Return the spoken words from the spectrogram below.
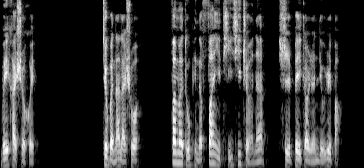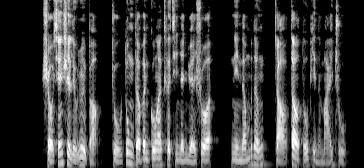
危害社会。就本案来说。贩卖毒品的犯意提起者呢是被告人刘瑞宝。首先是刘瑞宝主动的问公安特勤人员说：“你能不能找到毒品的买主？”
